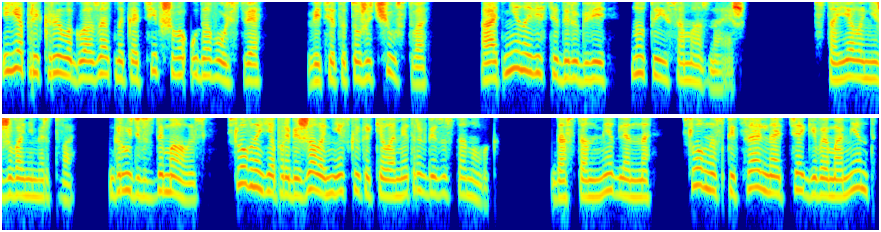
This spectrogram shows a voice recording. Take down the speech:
и я прикрыла глаза от накатившего удовольствия, ведь это тоже чувство. А от ненависти до любви, ну ты и сама знаешь. Стояла ни жива, ни мертва. Грудь вздымалась, словно я пробежала несколько километров без остановок. Достан медленно, словно специально оттягивая момент,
